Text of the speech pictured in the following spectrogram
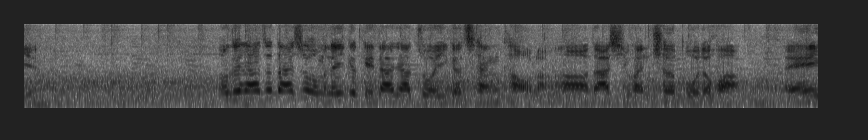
验。OK，那这大概是我们的一个给大家做一个参考了啊。大家喜欢车博的话，哎，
